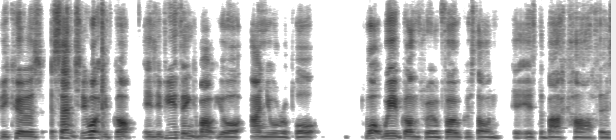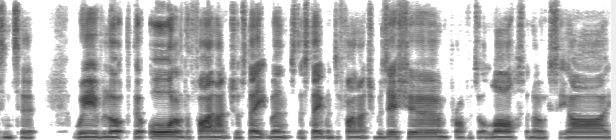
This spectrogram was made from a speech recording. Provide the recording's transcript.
because essentially what you've got is if you think about your annual report, what we've gone through and focused on is the back half, isn't it? We've looked at all of the financial statements, the statement of financial position, profit or loss, and OCI,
